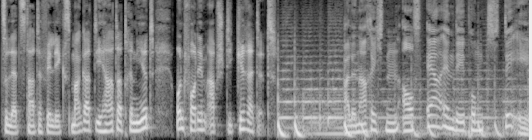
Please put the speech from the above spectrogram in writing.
Zuletzt hatte Felix Magath die Hertha trainiert und vor dem Abstieg gerettet. Alle Nachrichten auf rnd.de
